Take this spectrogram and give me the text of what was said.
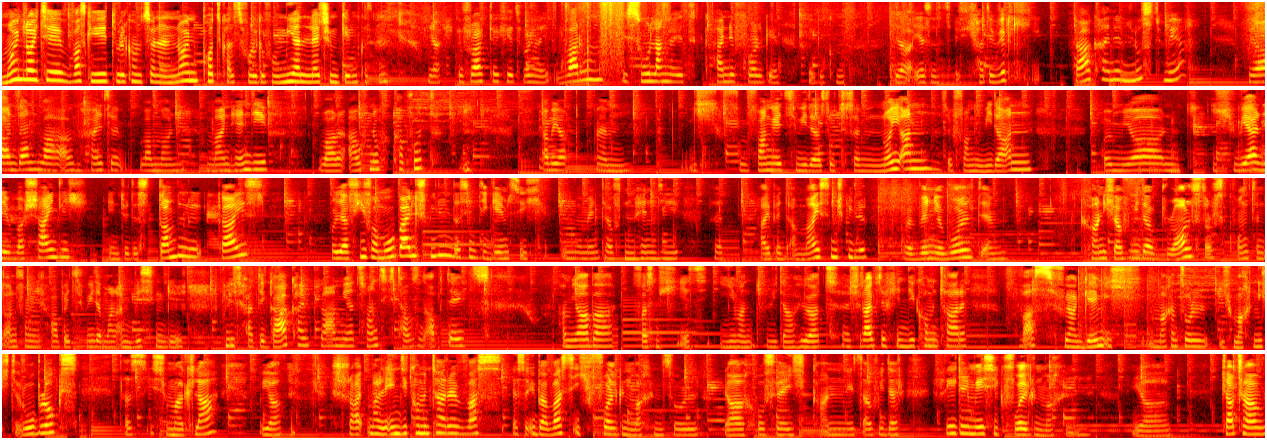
Moin Leute, was geht? Willkommen zu einer neuen Podcast-Folge von mir, Legend Gamecast. Ja, ihr fragt euch jetzt wahrscheinlich, warum ist so lange jetzt keine Folge mehr gekommen? Ja, erstens, ich hatte wirklich gar keine Lust mehr. Ja, und dann war auch heute war mein, mein Handy war auch noch kaputt. Aber ja, ähm, ich fange jetzt wieder sozusagen neu an. Also ich fange wieder an. Ähm, ja, und ich werde wahrscheinlich entweder Stumble Guys oder FIFA Mobile spielen. Das sind die Games, die ich im Moment auf dem Handy, äh, iPad am meisten spiele. Aber wenn ihr wollt, ähm, kann ich auch wieder Brawl Stars Content anfangen. Ich habe jetzt wieder mal ein bisschen gespielt, hatte gar keinen Plan mehr. 20.000 Updates am aber falls mich jetzt jemand wieder hört, äh, schreibt euch in die Kommentare, was für ein Game ich machen soll. Ich mache nicht Roblox, das ist schon mal klar. Ja, schreibt mal in die Kommentare, was, also über was ich Folgen machen soll. Ja, ich hoffe, ich kann jetzt auch wieder regelmäßig Folgen machen. Ja, ciao, ciao.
